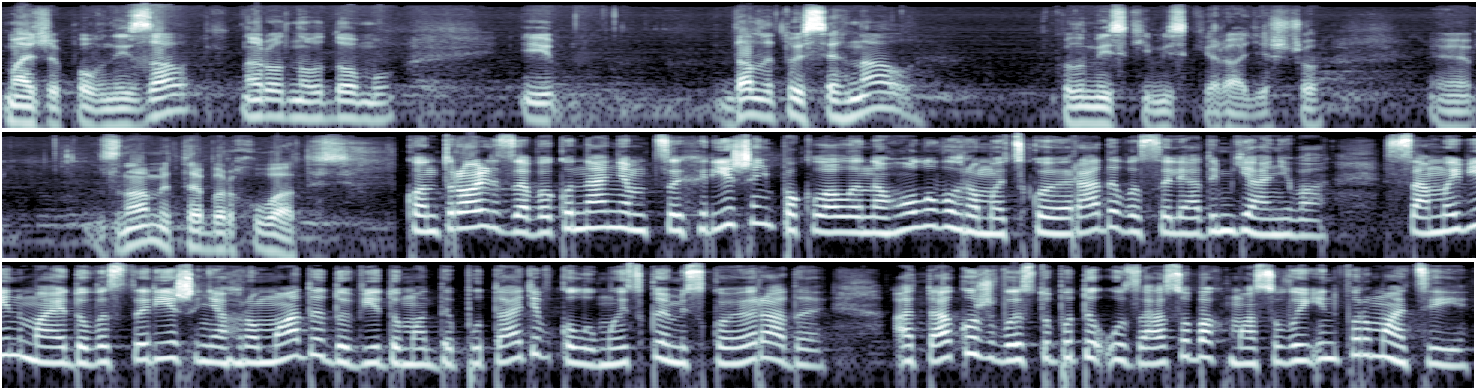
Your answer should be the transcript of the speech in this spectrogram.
майже повний зал Народного дому. І дали той сигнал Коломийській міській раді, що е, з нами треба рахуватися. Контроль за виконанням цих рішень поклали на голову громадської ради Василя Дем'янєва. Саме він має довести рішення громади до відома депутатів Коломийської міської ради, а також виступити у засобах масової інформації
